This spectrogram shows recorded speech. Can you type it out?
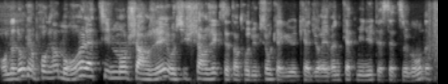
On a donc un programme relativement chargé, aussi chargé que cette introduction qui a, duré 24 minutes et 7 secondes.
